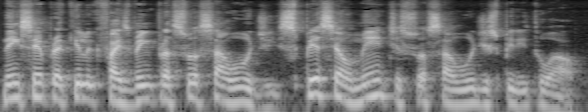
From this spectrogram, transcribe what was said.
nem sempre é aquilo que faz bem para a sua saúde, especialmente sua saúde espiritual.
